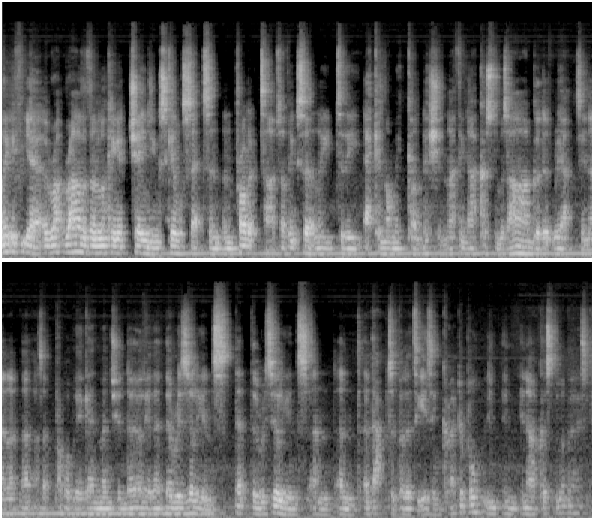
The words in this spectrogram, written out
think if yeah, rather than looking at changing skill sets and, and, product types, I think certainly to the economic condition, I think our customers are good at reacting. And uh, as I probably again mentioned earlier, that the resilience, that the resilience and, and adaptability is incredible in, in, in our customer base.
